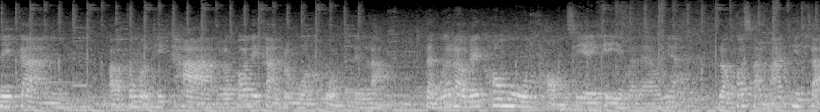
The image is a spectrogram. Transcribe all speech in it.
ในการกำหนดทิศทางแล้วก็ในการประมวลผลเป็นหลัก แต่เมื่อเราได้ข้อมูลของ CIA มาแล้วเนี่ยเราก็สามารถที่จะ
